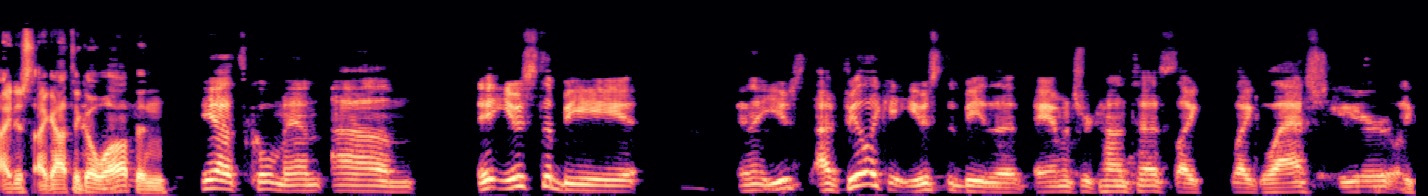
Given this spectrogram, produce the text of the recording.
I just I got to go up and Yeah, it's cool, man. Um, it used to be, and it used. I feel like it used to be the amateur contest, like like last year, like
